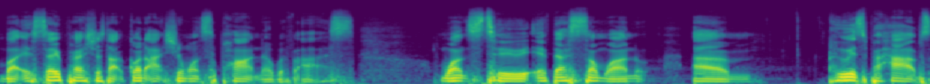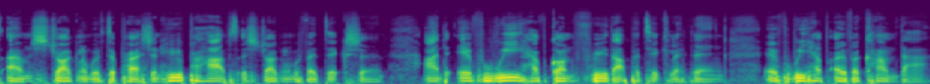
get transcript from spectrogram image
But it's so precious that God actually wants to partner with us. Wants to, if there's someone um, who is perhaps um, struggling with depression, who perhaps is struggling with addiction. And if we have gone through that particular thing, if we have overcome that,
